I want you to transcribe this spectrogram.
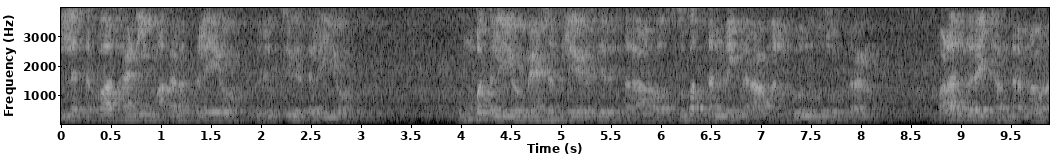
இல்லை செவ்வாய் சனி மகரத்திலேயோ விருச்சிகத்திலேயோ கும்பத்திலேயோ மேஷத்திலேயோ இணைஞ்சிருந்தாலோ சுபத்தன்மை பெறாமல் குரு சுக்கரன் வளர்பிறை சந்திரனோட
